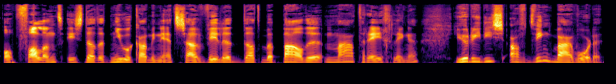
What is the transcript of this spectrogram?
Opvallend is dat het nieuwe kabinet zou willen dat bepaalde maatregelingen juridisch afdwingbaar worden.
